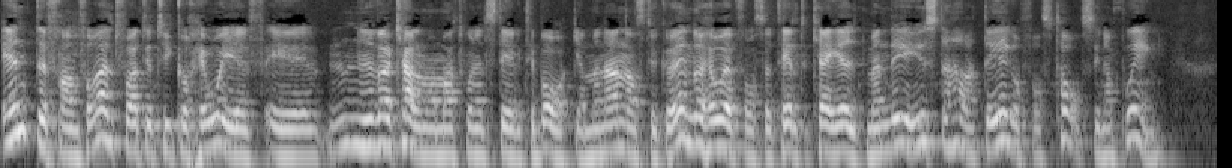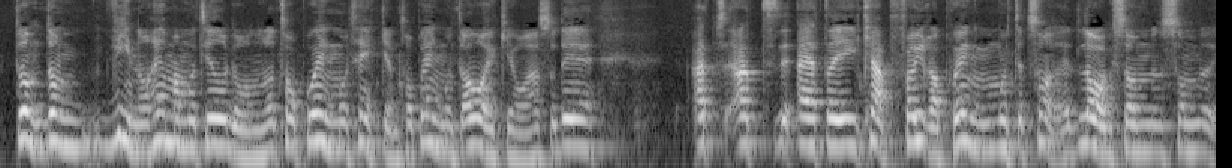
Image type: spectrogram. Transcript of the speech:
inte framförallt för att jag tycker HIF är... Nu var Kalmar-matchen ett steg tillbaka, men annars tycker jag ändå HIF har sett helt okej ut. Men det är just det här att Degerfors tar sina poäng. De, de vinner hemma mot Djurgården, de tar poäng mot Häcken, tar poäng mot AIK. Alltså det... Att, att äta i kapp fyra poäng mot ett, så, ett lag som, som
